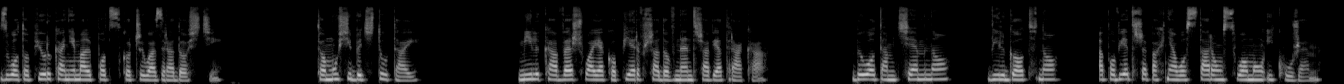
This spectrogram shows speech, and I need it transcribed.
Złotopiórka niemal podskoczyła z radości. To musi być tutaj. Milka weszła jako pierwsza do wnętrza wiatraka. Było tam ciemno, wilgotno, a powietrze pachniało starą słomą i kurzem.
